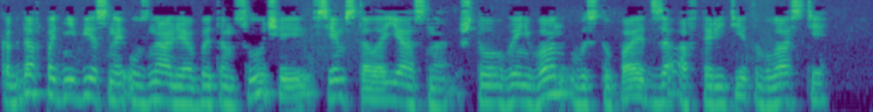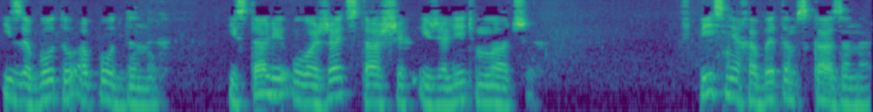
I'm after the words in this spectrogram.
Когда в Поднебесной узнали об этом случае, всем стало ясно, что Вэнь Ван выступает за авторитет власти и заботу о подданных, и стали уважать старших и жалеть младших. В песнях об этом сказано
